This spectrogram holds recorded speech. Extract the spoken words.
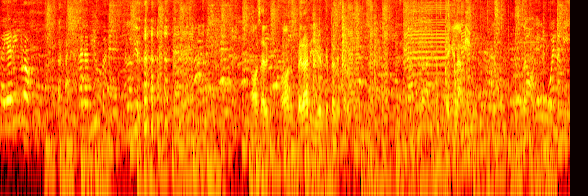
Tallarín rojo. A la viuda. A la viuda. Vamos a, ver, vamos a esperar y ver qué tal está. En el amigo. No, el buen amigo.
